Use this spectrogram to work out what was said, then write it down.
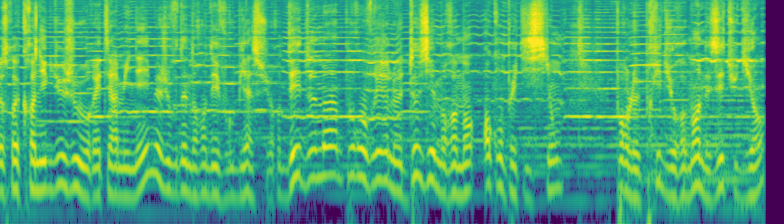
Notre chronique du jour est terminée, mais je vous donne rendez-vous bien sûr dès demain pour ouvrir le deuxième roman en compétition pour le prix du roman des étudiants,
